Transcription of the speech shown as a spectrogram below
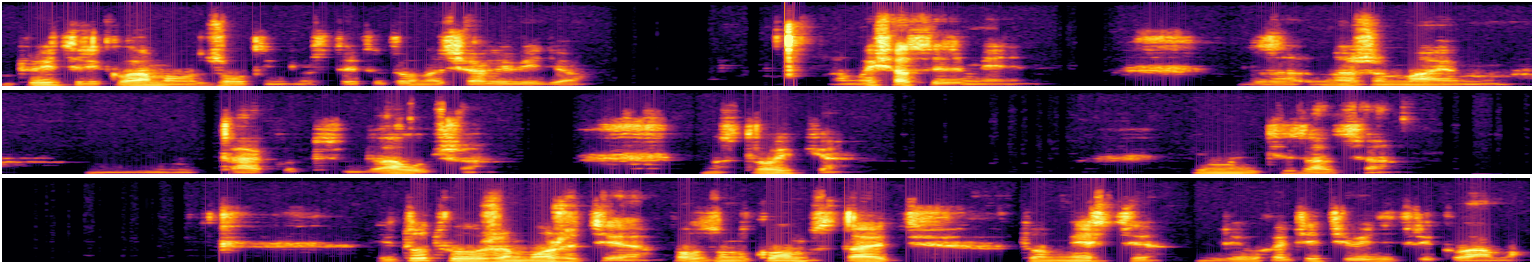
Вот видите, реклама вот желтеньким стоит. Это в начале видео. А мы сейчас изменим. Нажимаем так вот сюда лучше настройки и монетизация и тут вы уже можете ползунком ставить в том месте где вы хотите видеть рекламу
